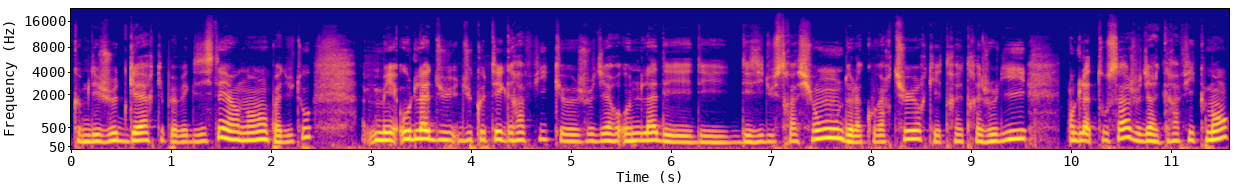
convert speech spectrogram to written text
comme des jeux de guerre qui peuvent exister, hein, non, non, pas du tout. Mais au-delà du, du côté graphique, euh, je veux dire, au-delà des, des- des illustrations, de la couverture qui est très très jolie, au-delà de tout ça, je veux dire, graphiquement,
